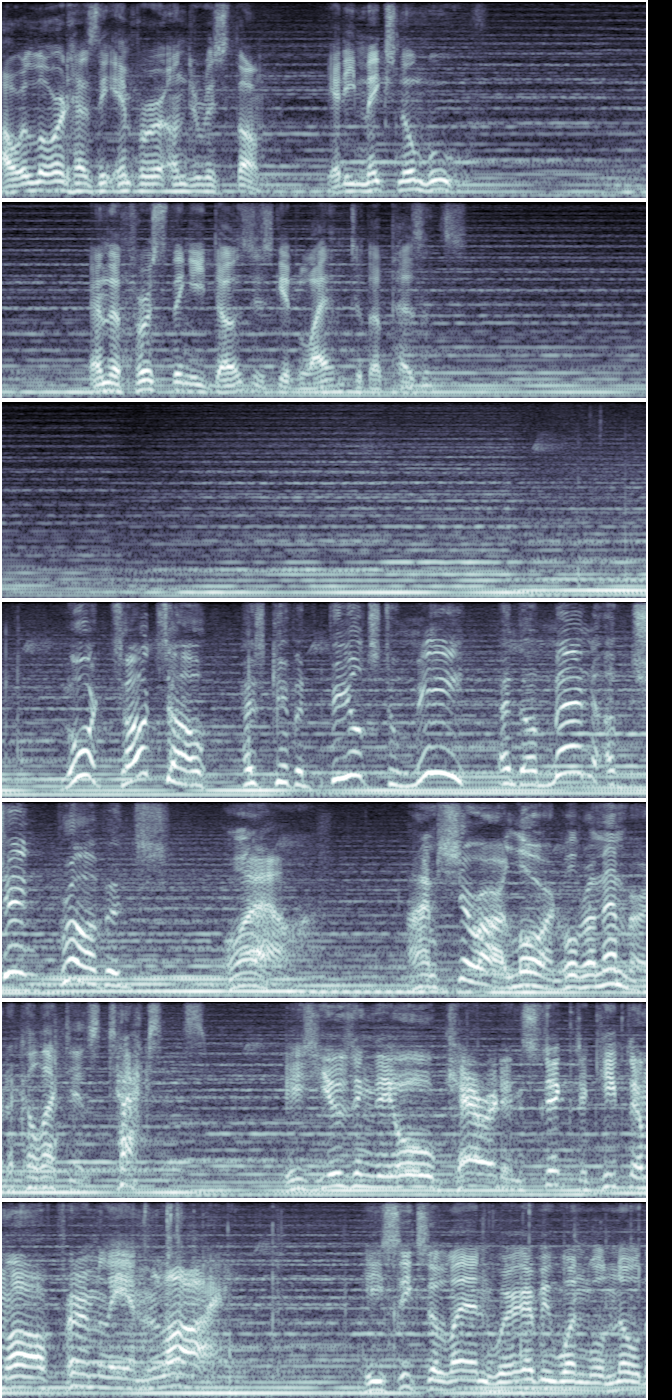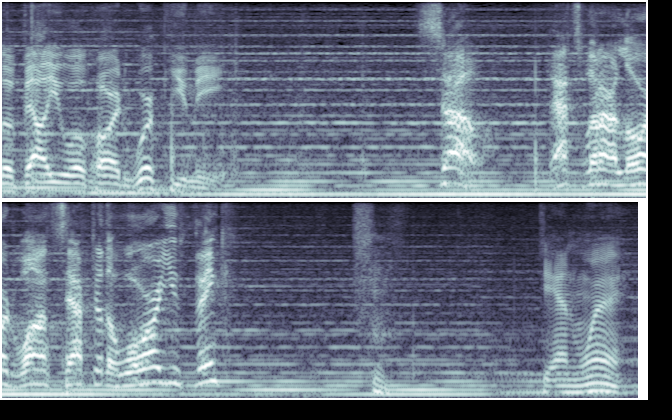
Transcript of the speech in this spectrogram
Our lord has the Emperor under his thumb, yet he makes no move. And the first thing he does is give land to the peasants? Lord Cao Cao has given fields to me and the men of Qing province. Well, I'm sure our lord will remember to collect his taxes. He's using the old carrot and stick to keep them all firmly in line. He seeks a land where everyone will know the value of hard work, you mean? So, that's what our lord wants after the war, you think? Dian Wei.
